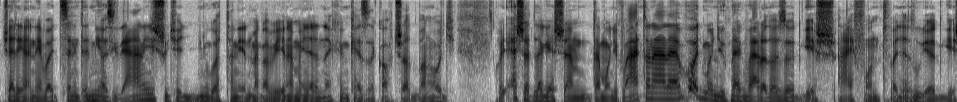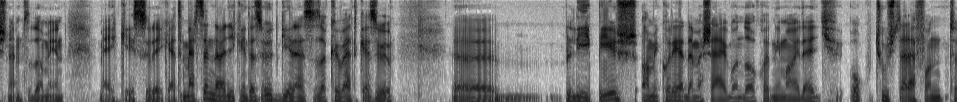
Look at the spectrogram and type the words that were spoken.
cserélnél, vagy szerinted mi az ideális, úgyhogy nyugodtan írd meg a véleményed nekünk ezzel kapcsolatban, hogy, hogy esetlegesen te mondjuk váltanál-e, vagy mondjuk megvárod az 5G-s iPhone-t, vagy az új 5G-s nem tudom én melyik készüléket. Mert szerintem egyébként az 5G lesz az a következő ö, lépés, amikor érdemes elgondolkodni majd egy csúcs telefont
